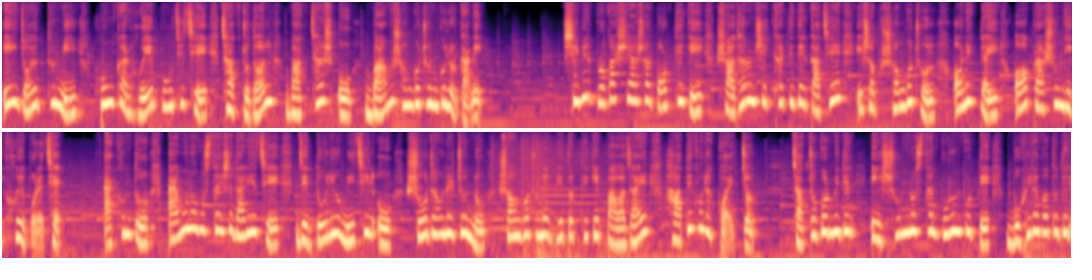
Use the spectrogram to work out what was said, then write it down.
এই জয়ধ্বনি হুঙ্কার হয়ে পৌঁছেছে ছাত্রদল বাকচাস ও বাম সংগঠনগুলোর কানে। শিবির প্রকাশ্যে আসার পর থেকেই সাধারণ শিক্ষার্থীদের কাছে এসব সংগঠন অনেকটাই অপ্রাসঙ্গিক হয়ে পড়েছে। এখন তো এমন অবস্থা এসে দাঁড়িয়েছে যে দলীয় মিছিল ও শোডাউনের জন্য সংগঠনের ভেতর থেকে পাওয়া যায় হাতে গোনা কয়েকজন। ছাত্রকর্মীদের এই শূন্যস্থান পূরণ করতে বহিরাগতদের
